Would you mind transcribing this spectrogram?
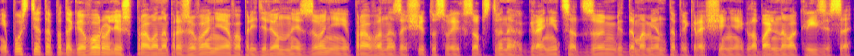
и пусть это по договору лишь право на проживание в определенной зоне и право на защиту своих собственных границ от зомби до момента прекращения глобального кризиса,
